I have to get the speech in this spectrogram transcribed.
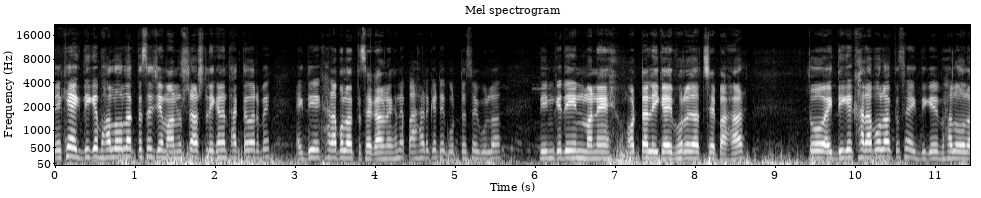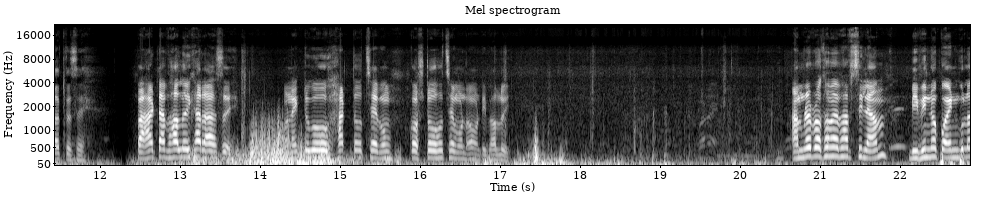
দেখে একদিকে ভালো লাগতেছে যে মানুষরা আসলে এখানে থাকতে পারবে, একদিকে খারাপও লাগতেছে, কারণ এখানে পাহাড় কেটে করতেছে এগুলো। দিনকে দিন মানে অট্টালিকায় ভরে যাচ্ছে পাহাড়। তো একদিকে খারাপও লাগতেছে, একদিকে ভালোও লাগতেছে। পাহাড়টা ভালোই খারাপ আছে। অনেকটুকু হাঁটতে হচ্ছে এবং কষ্টও হচ্ছে মোটামুটি, ভালোই। আমরা প্রথমে ভাবছিলাম বিভিন্ন পয়েন্টগুলো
